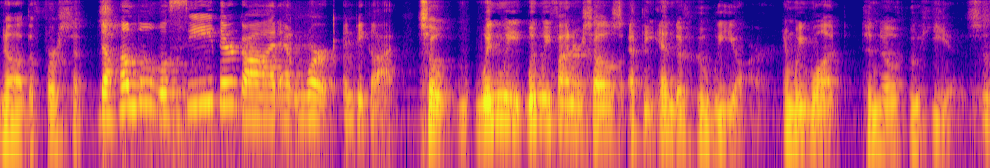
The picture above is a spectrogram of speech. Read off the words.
no, the first sentence. The humble will see their God at work and be glad. So when we when we find ourselves at the end of who we are and we want to know who he is,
